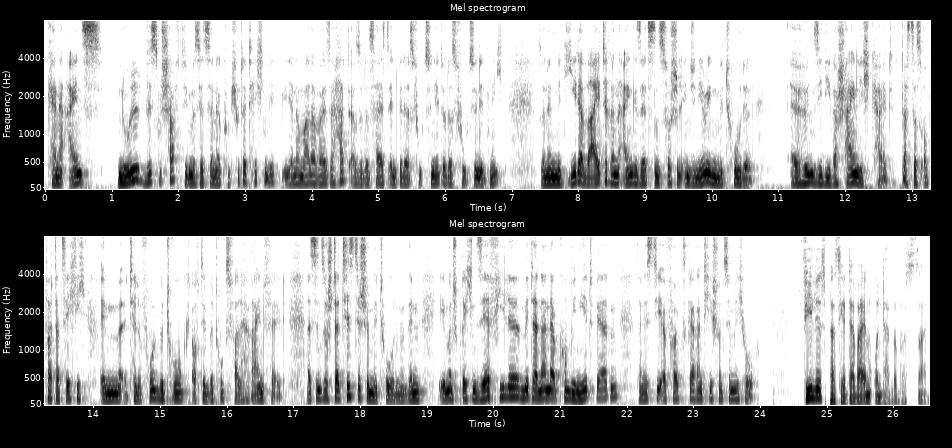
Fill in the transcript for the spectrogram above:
keine 1-0-Wissenschaft, wie man es jetzt in der Computertechnik ja normalerweise hat. Also das heißt, entweder es funktioniert oder es funktioniert nicht, sondern mit jeder weiteren eingesetzten Social Engineering-Methode erhöhen sie die Wahrscheinlichkeit, dass das Opfer tatsächlich im Telefonbetrug auf den Betrugsfall hereinfällt. Das sind so statistische Methoden und wenn eben entsprechend sehr viele miteinander kombiniert werden, dann ist die Erfolgsgarantie schon ziemlich hoch. Vieles passiert dabei im Unterbewusstsein.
